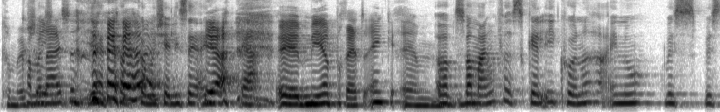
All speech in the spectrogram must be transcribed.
commercialize. Ja, kom- kommercialisering. ja, ja. Øh, mere bredt, ikke? Øhm, Og hvor mange forskellige kunder har I nu? Hvis, hvis,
